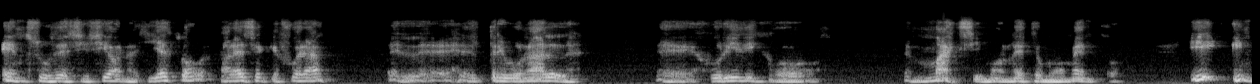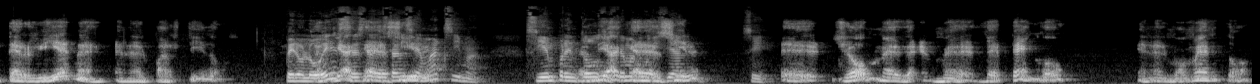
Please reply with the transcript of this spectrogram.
en sus decisiones. Y esto parece que fuera el, tribunal eh, jurídico máximo en este momento. Y interviene en el partido. Pero lo es, es la instancia máxima. Siempre en todo sistema judicial. sí. Eh, yo me, me detengo en el momento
